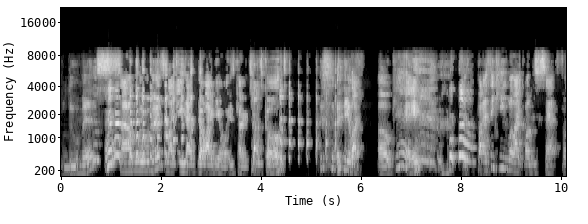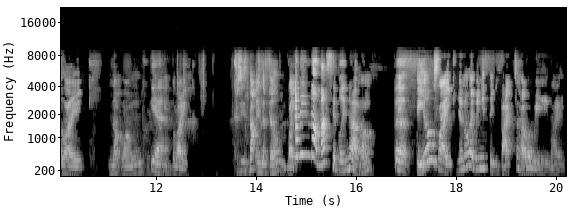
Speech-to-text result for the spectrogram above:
Loomis, Sam Loomis." Like he had no idea what his character was called. You're like, okay, but I think he were like on set for like not long. Yeah. but like because he's not in the film. Like, I mean, not massively, no, it but feels like you know, like when you think back to Halloween, like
